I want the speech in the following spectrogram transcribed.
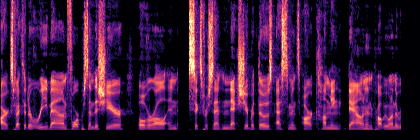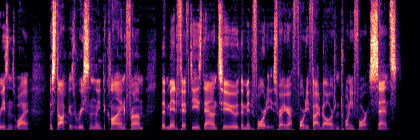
are expected to rebound 4% this year overall and 6% next year, but those estimates are coming down and probably one of the reasons why the stock has recently declined from the mid 50s down to the mid 40s, right? You're at $45.24.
